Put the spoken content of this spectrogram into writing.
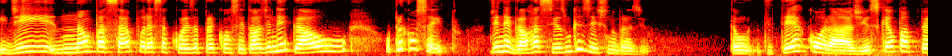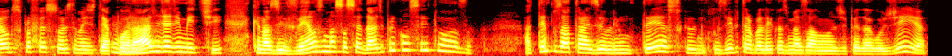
e de não passar por essa coisa preconceituosa de negar o, o preconceito, de negar o racismo que existe no Brasil. Então, de ter a coragem, isso que é o papel dos professores também, de ter a uhum. coragem de admitir que nós vivemos numa sociedade preconceituosa. Há tempos atrás eu li um texto, que eu inclusive trabalhei com as minhas alunas de pedagogia,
